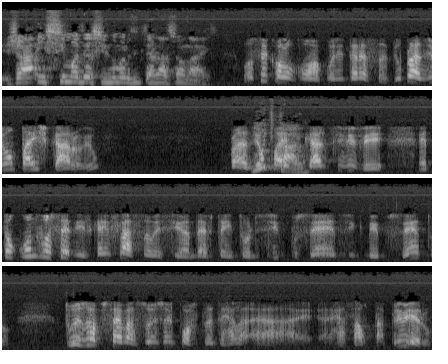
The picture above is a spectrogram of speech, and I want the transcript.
já em cima desses números internacionais? Você colocou uma coisa interessante. O Brasil é um país caro, viu? O Brasil Muito é um país caro. caro de se viver. Então, quando você diz que a inflação esse ano deve estar em torno de 5%, 5,5%, duas observações são importantes ressaltar. Primeiro,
